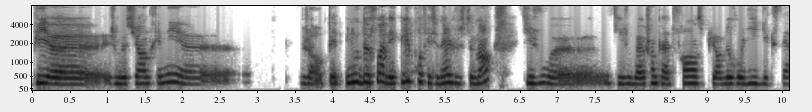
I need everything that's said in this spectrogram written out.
Puis je me suis entraînée genre peut-être une ou deux fois avec les professionnels justement qui jouent qui jouent bah, au championnat de France, puis en Euroleague, etc.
